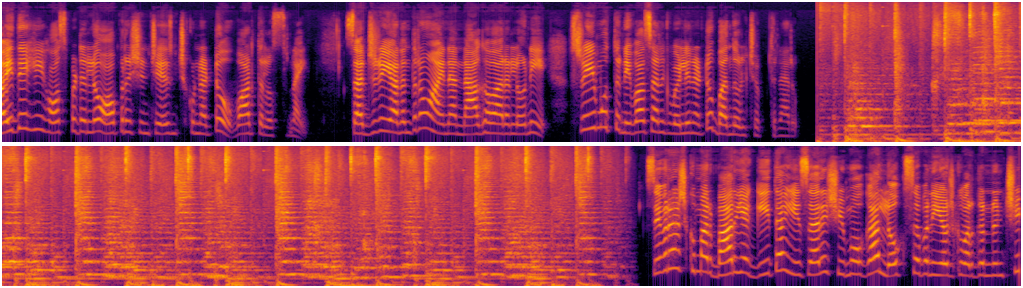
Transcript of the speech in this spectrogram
వైదేహి హాస్పిటల్లో ఆపరేషన్ చేయించుకున్నట్టు వార్తలు వస్తున్నాయి. సర్జరీ అనంతరం ఆయన నాగవారలోని శ్రీముత్తు నివాసానికి వెళ్ళినట్టు బంధువులు చెబుతున్నారు. శివరాజ్ కుమార్ భార్య గీత ఈసారి షిమోగా లోక్సభ నియోజకవర్గం నుంచి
